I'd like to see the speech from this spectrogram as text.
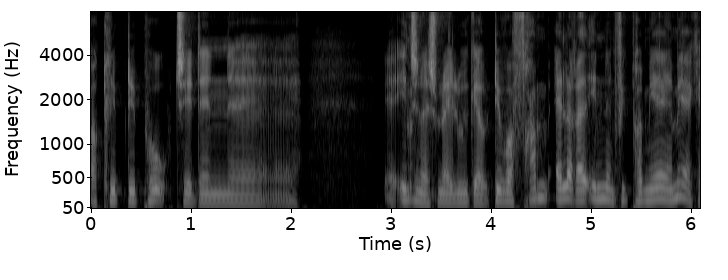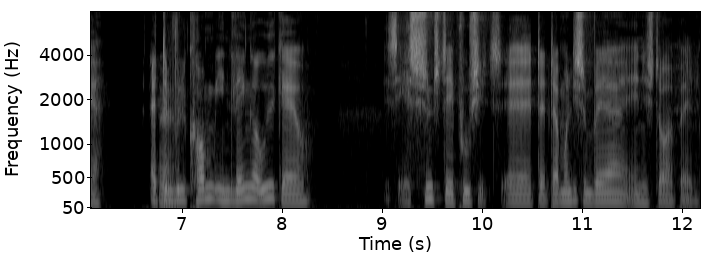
at klippe det på til den øh, internationale udgave? Det var frem allerede inden den fik premiere i Amerika, at ja. den ville komme i en længere udgave. Jeg synes, det er pudsigt. Øh, der, der må ligesom være en historie bag det.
